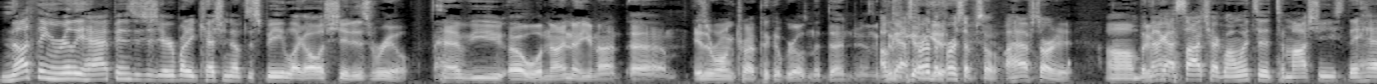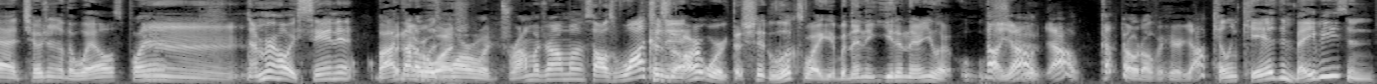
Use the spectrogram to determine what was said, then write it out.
Nothing really happens. It's just everybody catching up to speed. Like, oh shit, it's real. Have you? Oh well, no, I know you're not. Um, is it wrong to try to pick up girls in the dungeon? Okay, you I gotta started the get- first episode. I have started it. Um, but then I got sidetracked when I went to Tamashi's. They had Children of the Whales playing. Mm. I remember always seeing it, but I thought it was watched more of a drama drama. So I was watching Because the artwork, the shit looks like it, but then you get in there and you're like, ooh, Oh, y'all, shit. y'all cutthroat over here. Y'all killing kids and babies and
